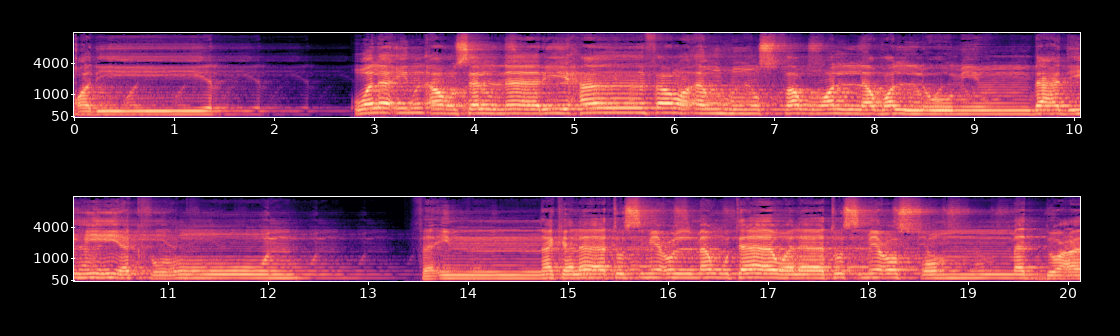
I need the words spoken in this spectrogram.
قدير. ولئن أرسلنا ريحا فرأوه مصفرا لظلوا من بعده يكفرون. فإنك لا تسمع الموتى ولا تسمع الصم الدعاء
